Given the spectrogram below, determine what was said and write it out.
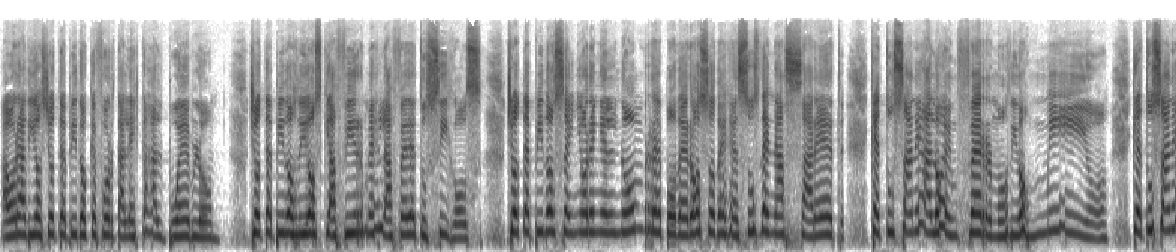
Ahora Dios, yo te pido que fortalezcas al pueblo. Yo te pido, Dios, que afirmes la fe de tus hijos. Yo te pido, Señor, en el nombre poderoso de Jesús de Nazaret, que tú sanes a los enfermos, Dios mío. Que tú sanes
